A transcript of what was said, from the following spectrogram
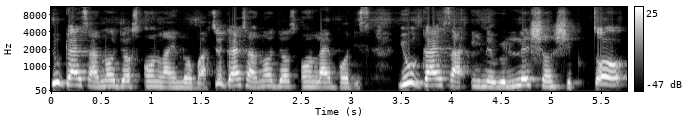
You guys are not just online lovers. You guys are not just online buddies. You guys are in a relationship. So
